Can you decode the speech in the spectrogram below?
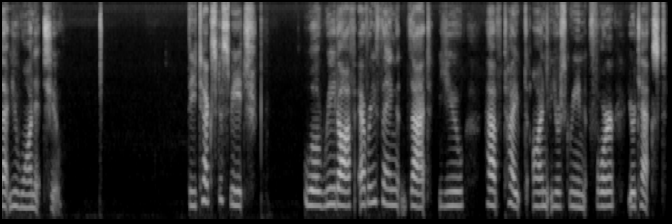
that you want it to. The text-to-speech will read off everything that you have typed on your screen for your text.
